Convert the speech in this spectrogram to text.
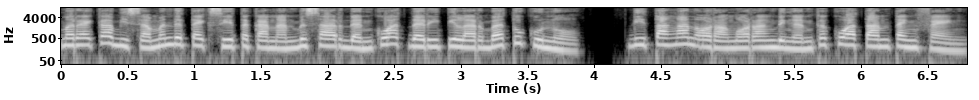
Mereka bisa mendeteksi tekanan besar dan kuat dari pilar batu kuno. Di tangan orang-orang dengan kekuatan Teng Feng,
